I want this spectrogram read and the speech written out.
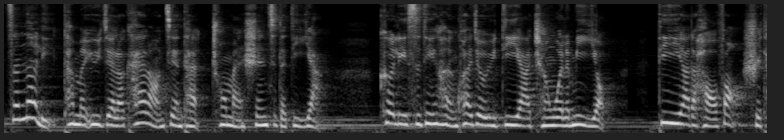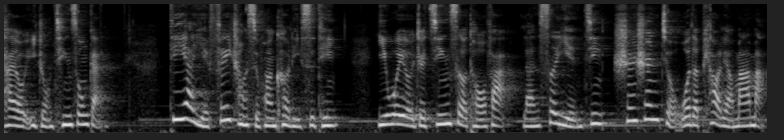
在那里，他们遇见了开朗健谈、充满生机的蒂亚。克里斯汀很快就与蒂亚成为了密友。蒂亚的豪放使他有一种轻松感，蒂亚也非常喜欢克里斯汀，一位有着金色头发、蓝色眼睛、深深酒窝的漂亮妈妈。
